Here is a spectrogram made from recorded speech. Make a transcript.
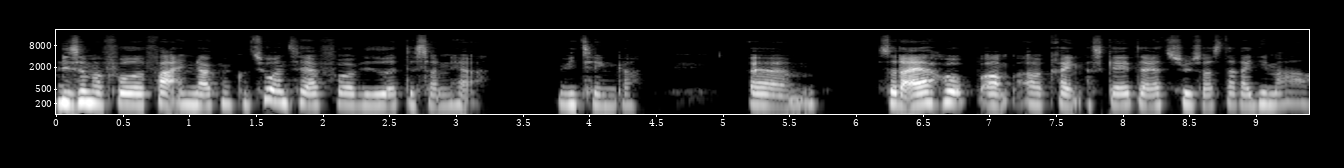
ligesom har fået erfaring nok med kulturen til at få at vide, at det er sådan her, vi tænker. Um, så der er håb om omkring at skabe det, jeg synes også, der er rigtig meget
